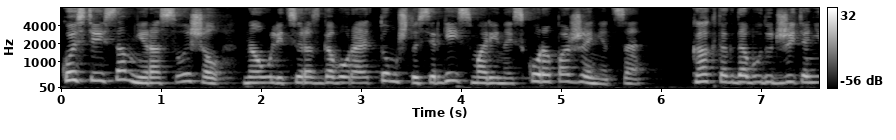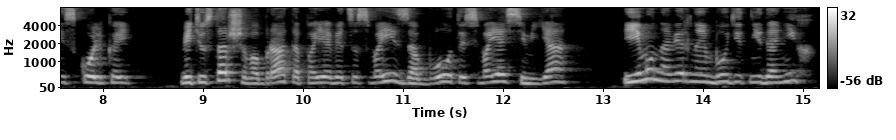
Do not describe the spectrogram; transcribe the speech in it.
Костя и сам не раз слышал на улице разговоры о том, что Сергей с Мариной скоро поженятся. Как тогда будут жить они с Колькой? Ведь у старшего брата появятся свои заботы, своя семья, и ему, наверное, будет не до них.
